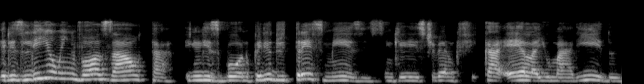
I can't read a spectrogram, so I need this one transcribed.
eles liam em voz alta em Lisboa, no período de três meses, em que eles tiveram que ficar, ela e o marido,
